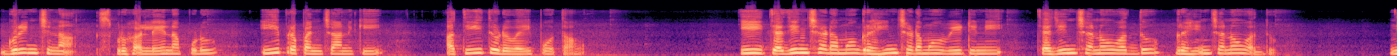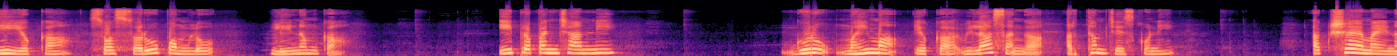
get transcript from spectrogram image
గురించిన స్పృహ లేనప్పుడు ఈ ప్రపంచానికి అతీతుడివై పోతావు. ఈ త్యజించడము గ్రహించడము వీటిని త్యజించను వద్దు గ్రహించను వద్దు. నీ యొక్క స్వస్వరూపంలో లీనం కా ఈ ప్రపంచాన్ని గురు మహిమ యొక్క విలాసంగా అర్థం చేసుకొని అక్షయమైన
